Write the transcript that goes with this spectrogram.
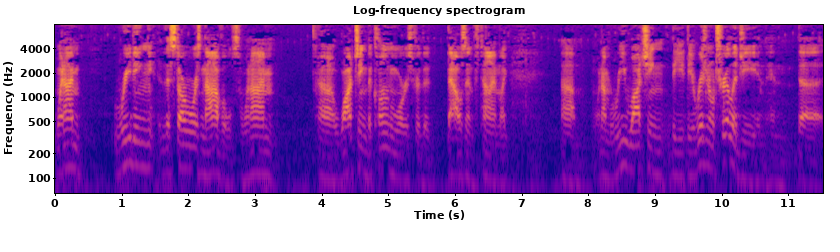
when I'm reading the Star Wars novels, when I'm uh, watching the Clone Wars for the thousandth time, like um, when I'm rewatching the the original trilogy and, and the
